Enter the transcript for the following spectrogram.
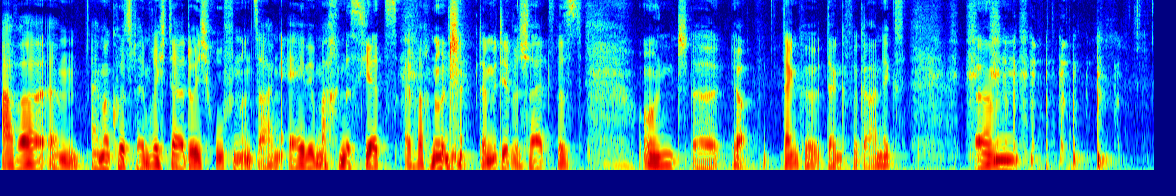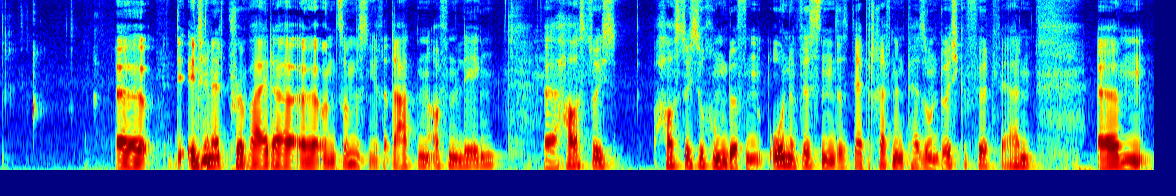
aber ähm, einmal kurz beim Richter durchrufen und sagen, ey, wir machen das jetzt, einfach nur, damit ihr Bescheid wisst. Und äh, ja, danke, danke für gar nichts. Ähm, äh, die Internetprovider äh, und so müssen ihre Daten offenlegen. Äh, Hausdurch Hausdurchsuchungen dürfen ohne Wissen der betreffenden Person durchgeführt werden. Ähm,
